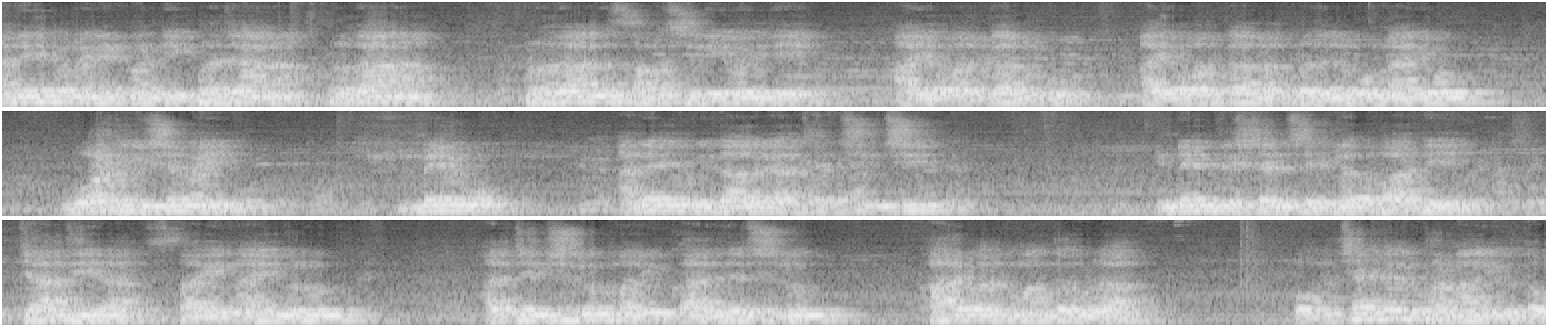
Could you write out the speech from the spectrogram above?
అనేకమైనటువంటి ప్రధాన ప్రధాన ప్రధాన సమస్యలు ఏవైతే ఆయా వర్గాలకు ఆయా వర్గాల ప్రజలకు ఉన్నాయో వాటి విషయమై మేము అనేక విధాలుగా చర్చించి ఇండియన్ క్రిస్టియన్ సెక్యులర్ పార్టీ జాతీయ స్థాయి నాయకులు అధ్యక్షులు మరియు కార్యదర్శులు కార్యవర్గం అంతా కూడా ఒక చక్కని ప్రణాళికతో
